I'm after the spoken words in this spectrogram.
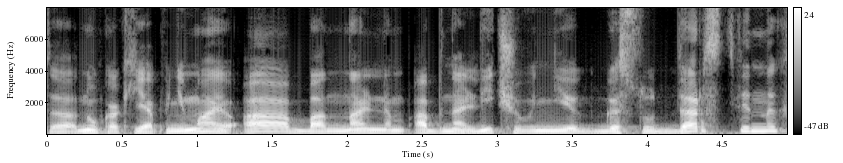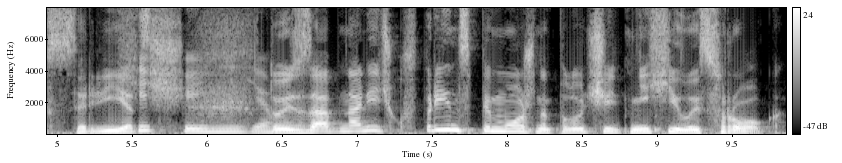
э, ну, как я понимаю, о банальном обналичивании государственных средств. Хищение. То есть за обналичку, в принципе, можно получить нехилый срок.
